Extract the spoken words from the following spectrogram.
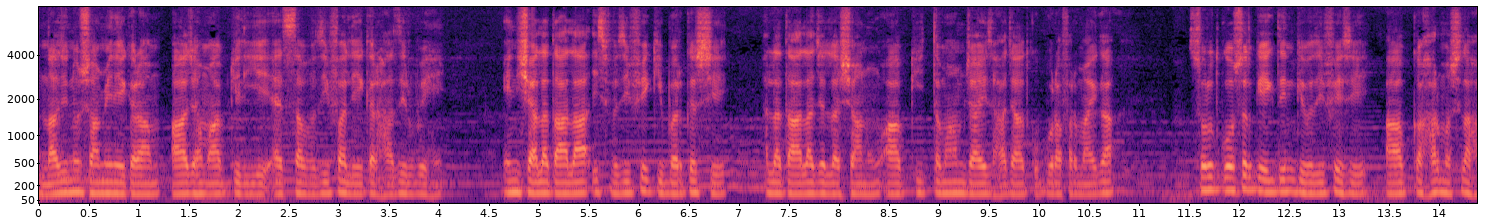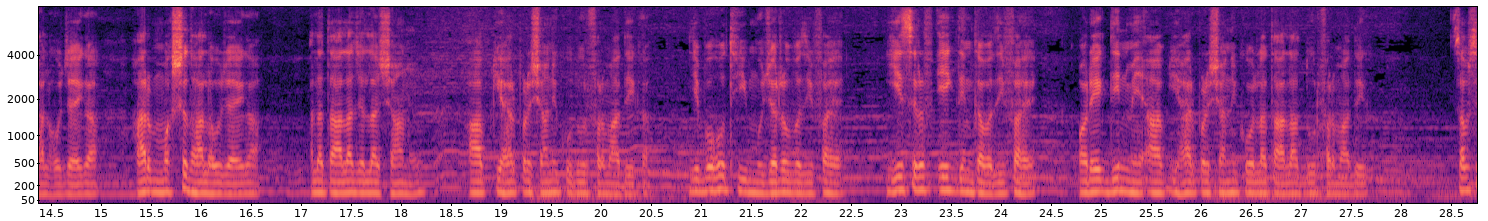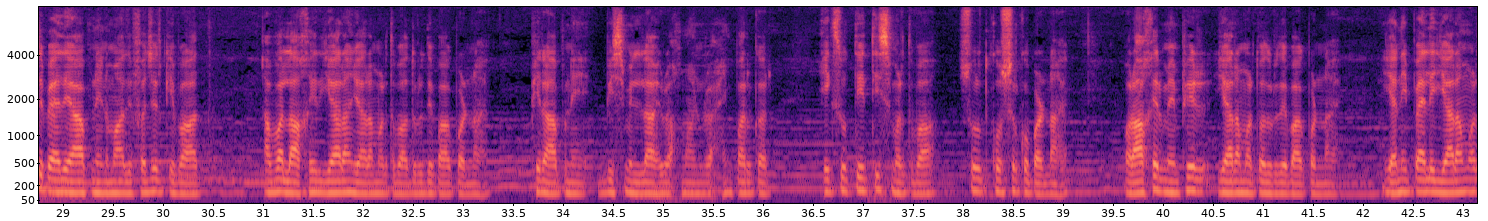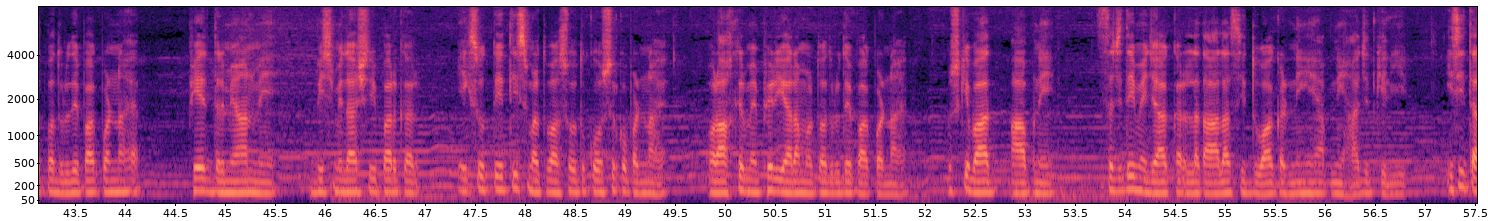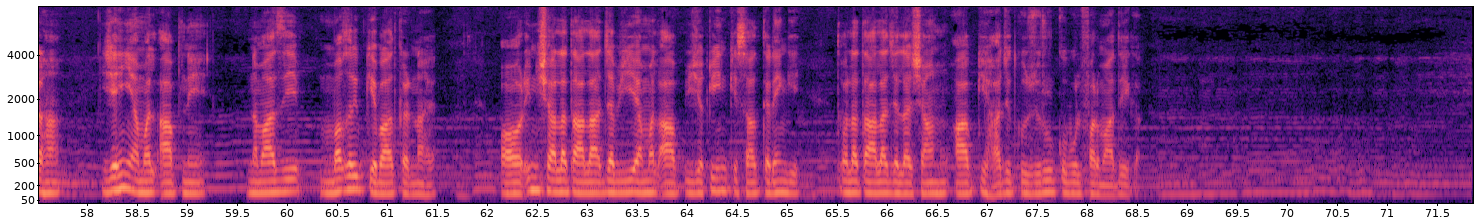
नाजिन शामिन कराम आज हम आपके लिए ऐसा वजीफ़ा लेकर हाजिर हुए हैं। इन ताला, इस वजीफ़े की बरकत से अल्लाह ताला जल्ला शान आपकी तमाम जायज़ हाजात को पूरा फरमाएगा। सूरत कौसर के एक दिन के वजीफ़े से आपका हर मसला हल हो जाएगा, हर मकसद हल हो जाएगा। अल्लाह ताला जल्ला शान आपकी हर परेशानी को दूर फरमा देगा। ये बहुत ही मुजरब वजीफ़ा है। ये सिर्फ़ एक दिन का वजीफ़ा है और एक दिन में आपकी हर परेशानी को अल्लाह ताला दूर फरमा देगा। सबसे पहले आपने नमाज़ फ़जर के बाद अव्वल, आखिर ग्यारह ग्यारह मरतबा दरुद पाक पढ़ना है। फिर आपने बिसमीम पढ़ कर एक सौ तैंतीस मरतबा सूरत कौशर को पढ़ना है और आखिर में फिर ग्यारह मरतबा दरुद पाक पढ़ना है। यानी पहले ग्यारह मरतबा दरुद पाक पढ़ना है, फिर दरमियान में बिसमिल्ला शरीफ पढ़ कर एक सौ तैंतीस मरतबा सूरत कौशर को पढ़ना है और आखिर में फिर ग्यारह मरतबा दरुद पाक पढ़ना है। उसके बाद आपने सजदे में जाकर अल्लाह ताला से दुआ करनी है अपनी हाजत के लिए। इसी तरह यही अमल आपने नमाज़ मगरिब के बाद करना है। और इन ताला जब ये अमल आप यकीन के साथ करेंगे तो अल्लाह ताला जला शान आपकी हाजत को ज़रूर कबूल फरमा देगा।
